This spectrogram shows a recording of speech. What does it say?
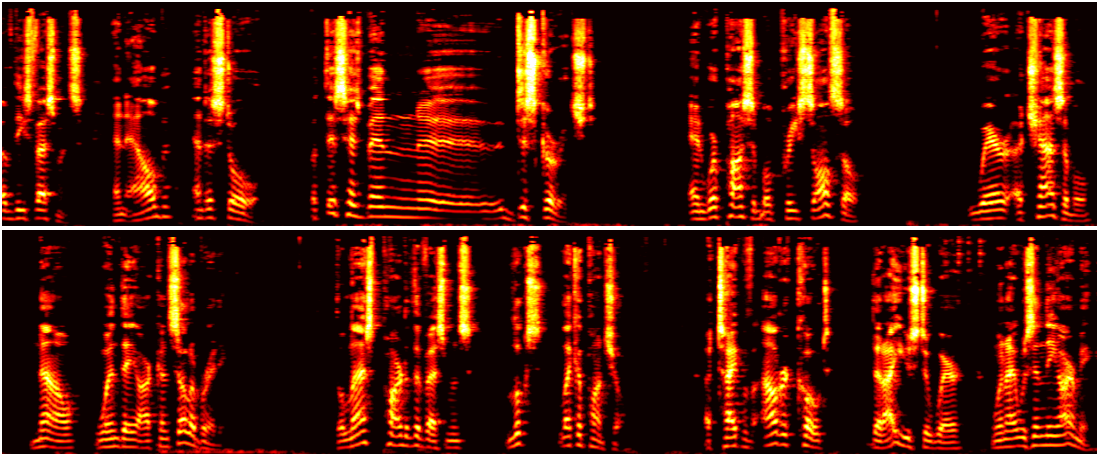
of these vestments, an alb and a stole. But this has been uh, discouraged. And where possible, priests also wear a chasuble now when they are concelebrating. The last part of the vestments looks like a poncho, a type of outer coat that I used to wear when I was in the army.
